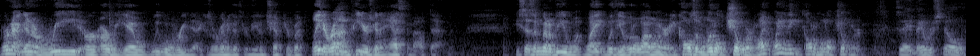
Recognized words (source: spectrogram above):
we're not going to read, or are we? Yeah, we will read that because we're going to go through the end of the chapter. But later on, Peter's going to ask about that. He says, "I'm going to be with you a little while longer." He calls them little children. Why? Why do you think he called them little children? So they they were still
